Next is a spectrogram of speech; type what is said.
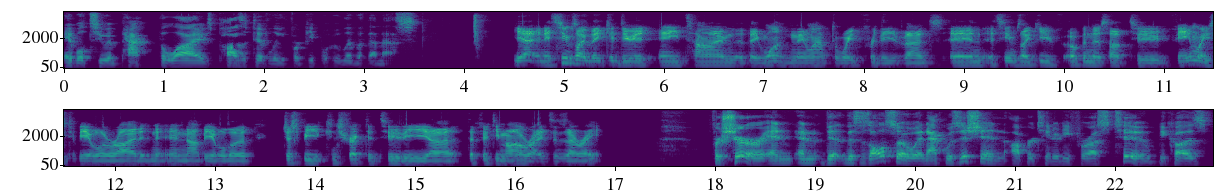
able to impact the lives positively for people who live with MS. Yeah, and it seems like they could do it any time that they want, and they don't have to wait for the event. And it seems like you've opened this up to families to be able to ride and, and not be able to just be constricted to the uh, the 50 mile rides. Is that right? For sure, and and th- this is also an acquisition opportunity for us too, because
